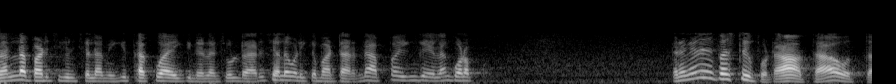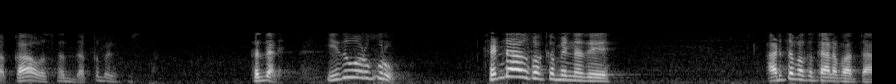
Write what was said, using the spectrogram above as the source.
நல்லா படிச்சுக்கிச்சு எல்லாமேக்கு தக்குவா ஐக்கின்னு எல்லாம் சொல்றாரு செலவழிக்க மாட்டாருன்னு. அப்ப இங்க எல்லாம் குழப்பம். எனவே ஃபர்ஸ்ட் போட்டு ஆத்தா ஒத்தக்கா ஒசத்தக்க அதுதானே. இது ஒரு குரு. ரெண்டாவது பக்கம் என்னது? அடுத்த பக்கத்தால பார்த்தா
